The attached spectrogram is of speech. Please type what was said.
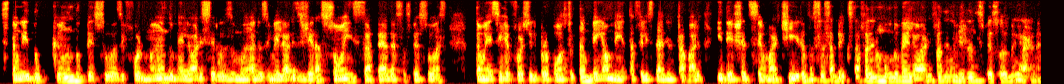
estão educando pessoas e formando melhores seres humanos e melhores gerações até dessas pessoas. Então, esse reforço de propósito também aumenta a felicidade no trabalho e deixa de ser um martírio você saber que está fazendo um mundo melhor e fazendo a vida das pessoas melhor, né?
